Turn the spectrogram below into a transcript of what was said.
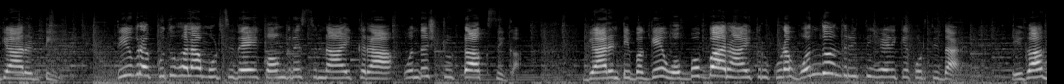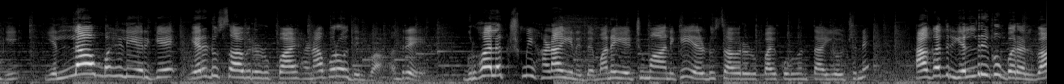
ಗ್ಯಾರಂಟಿ. ತೀವ್ರ ಕುತೂಹಲ ಮೂಡಿಸಿದೆ ಕಾಂಗ್ರೆಸ್ ನಾಯಕರ ಒಂದಷ್ಟು ಟಾಕ್ಸ್ ಈಗ. ಗ್ಯಾರಂಟಿ ಬಗ್ಗೆ ಒಬ್ಬೊಬ್ಬ ನಾಯಕರು ಕೂಡ ಒಂದೊಂದು ರೀತಿ ಹೇಳಿಕೆ ಕೊಡ್ತಿದ್ದಾರೆ. ಹೀಗಾಗಿ ಎಲ್ಲಾ ಮಹಿಳೆಯರಿಗೆ ಎರಡು ಸಾವಿರ ರೂಪಾಯಿ ಹಣ ಬರೋದಿಲ್ವಾ? ಅಂದ್ರೆ ಗೃಹಲಕ್ಷ್ಮಿ ಹಣ ಏನಿದೆ? ಮನೆ ಯಜಮಾನಿಗೆ ಎರಡು ಸಾವಿರ ರೂಪಾಯಿ ಕೊಡುವಂತಹ ಯೋಜನೆ. ಹಾಗಾದ್ರೆ ಎಲ್ರಿಗೂ ಬರಲ್ವಾ?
